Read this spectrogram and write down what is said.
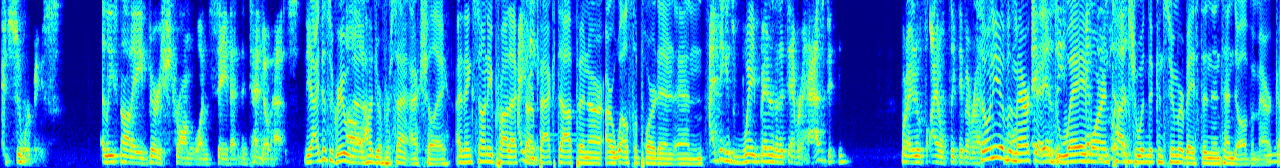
consumer base. At least not a very strong one, say that Nintendo has. Yeah, I disagree with that Um, 100%, actually. I think Sony products I are backed up and are, are well supported and I think it's way better than it's ever has been. But I don't. I don't think they've ever. Had a Sony of America at- at is least- way more in touch with the consumer base than Nintendo of America.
